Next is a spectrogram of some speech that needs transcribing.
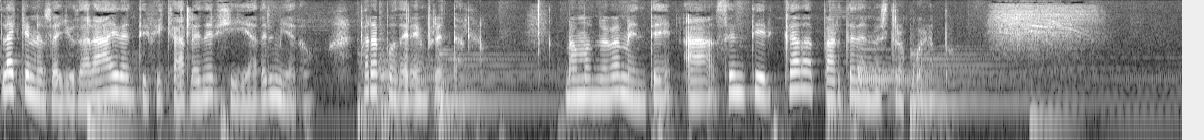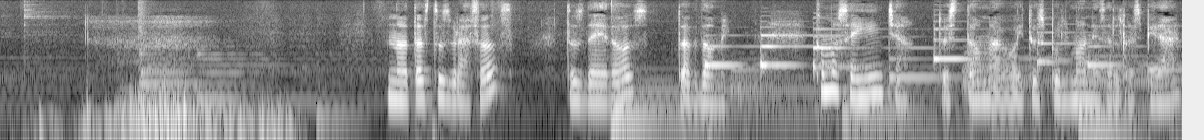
la que nos ayudará a identificar la energía del miedo para poder enfrentarlo. Vamos nuevamente a sentir cada parte de nuestro cuerpo. ¿Notas tus brazos, tus dedos, tu abdomen? ¿Cómo se hincha tu estómago y tus pulmones al respirar?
